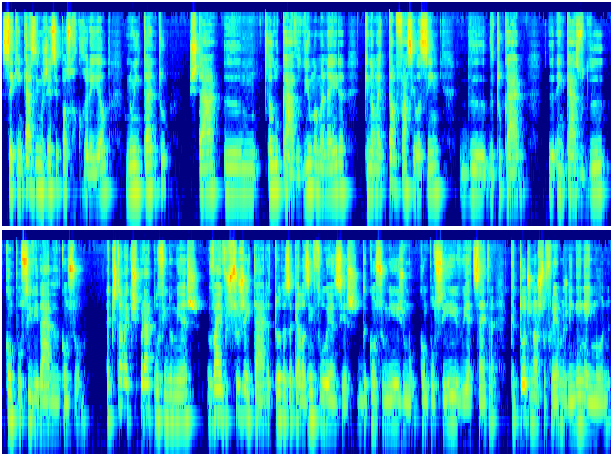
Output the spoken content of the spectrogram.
sei que em caso de emergência posso recorrer a ele, no entanto, está hum, alocado de uma maneira que não é tão fácil assim de, de tocar eh, em caso de compulsividade de consumo. A questão é que esperar pelo fim do mês vai-vos sujeitar a todas aquelas influências de consumismo compulsivo e etc. que todos nós sofremos, ninguém é imune,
